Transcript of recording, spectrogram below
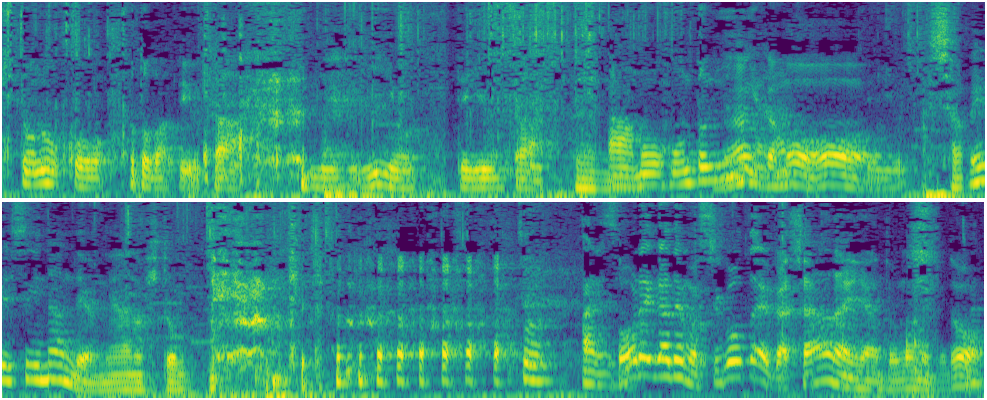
人のこう言葉というか、もういいよっていうさ、ああ、もう本当にいいんやななんかもうっていう、喋りすぎなんだよね、あの人。ってそれがでも仕事やからしゃあないやんと思うんだけど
